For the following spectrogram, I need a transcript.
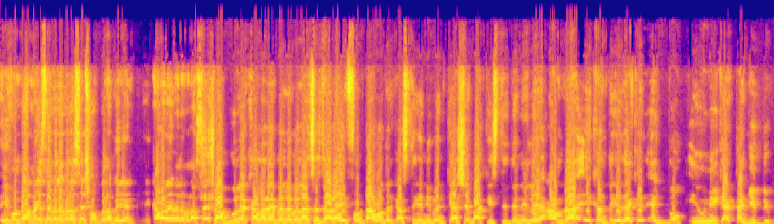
এই ফোনটা আপনার কাছে আছে? সবগুলো ভেরিয়েন্ট কালার আছে? সবগুলো কালার আছে। যারা এই ফোনটা আমাদের কাছ থেকে নেবেন ক্যাশে বা কিস্তিতে নিলে আমরা এখান থেকে দেখেন একদম ইউনিক একটা গিফট দিব।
